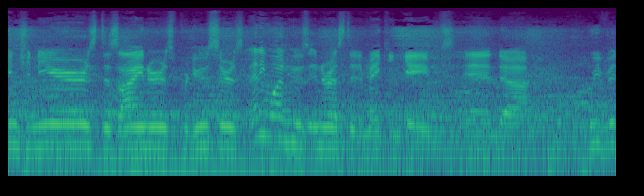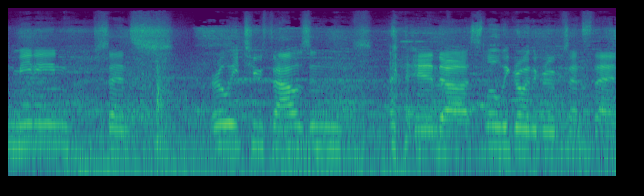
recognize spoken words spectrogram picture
engineers, designers, producers, anyone who's interested in making games. And uh, we've been meeting since early 2000s and uh, slowly growing the group since then.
